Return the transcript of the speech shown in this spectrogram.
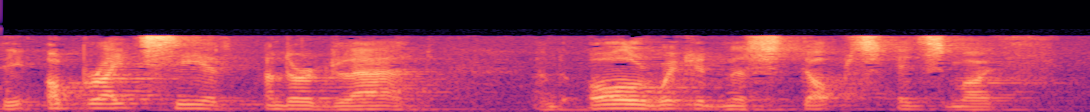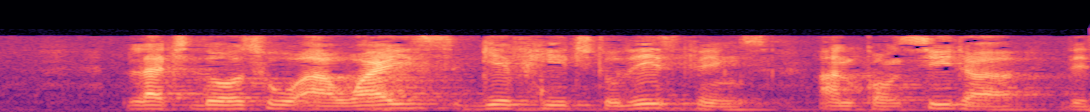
The upright see it and are glad, and all wickedness stops its mouth. Let those who are wise give heed to these things and consider the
